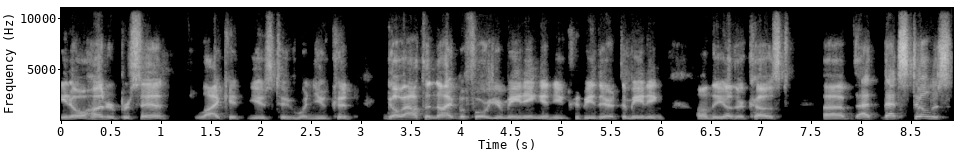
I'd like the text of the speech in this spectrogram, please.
you know, 100% like it used to when you could go out the night before your meeting and you could be there at the meeting on the other coast. Uh, that that still is,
